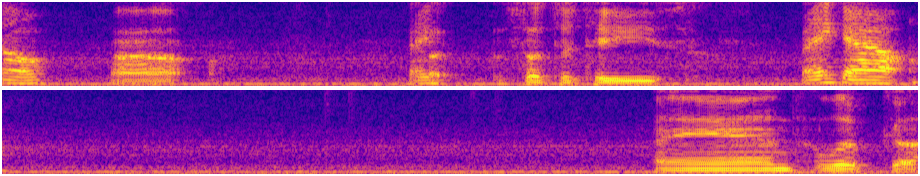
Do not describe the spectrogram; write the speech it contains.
Oh, Uh, Fake. uh, such a tease. fake out. And Lipka.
